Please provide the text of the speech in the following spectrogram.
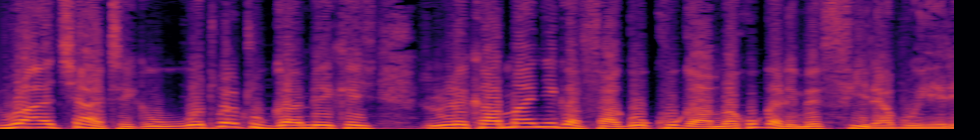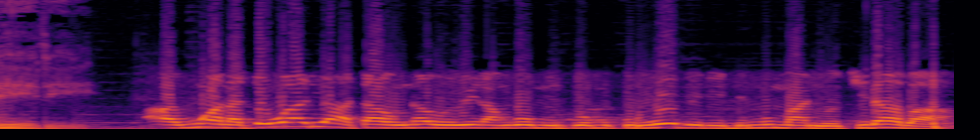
lwaki ate we tuba tugambeko leka amaanyi gaffe ag'okugambako galeme fiira bwereere mwana tewali ate awo nawe webeera ng'omuntu omukulu weebeereddemu maani okiraba.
